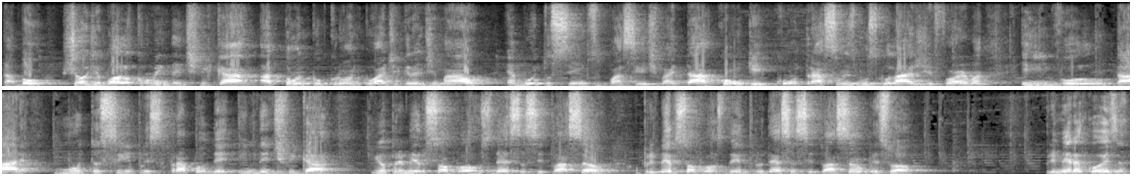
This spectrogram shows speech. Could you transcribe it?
Tá bom? Show de bola! Como identificar a tônico crônico ou a de grande mal? É muito simples, o paciente vai estar com o que? Contrações musculares de forma involuntária. Muito simples para poder identificar. E o primeiro socorro dessa situação? O primeiro socorro dentro dessa situação, pessoal, primeira coisa,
